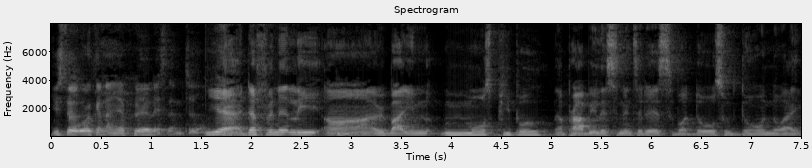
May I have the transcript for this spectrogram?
You still working on your playlist, them too? Yeah, definitely. Uh, everybody, most people are probably listening to this, but those who don't know, I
